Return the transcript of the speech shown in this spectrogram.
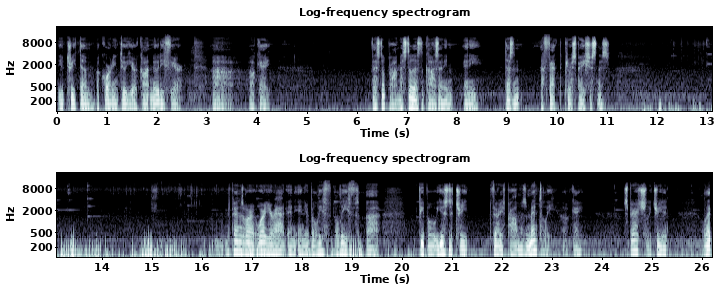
you treat them according to your continuity fear, uh, okay, that's no problem. It still doesn't cause any any doesn't affect pure spaciousness. Depends where, where you're at and, in your belief beliefs. Uh, people used to treat various problems mentally, okay? Spiritually treated. Let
